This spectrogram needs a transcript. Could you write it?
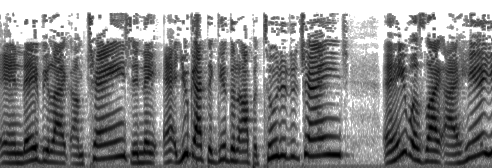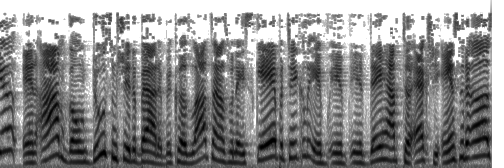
and they be like, "I'm changed," and they, you got to give them an opportunity to change. And he was like, "I hear you, and I'm gonna do some shit about it." Because a lot of times when they scared, particularly if if if they have to actually answer to us,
